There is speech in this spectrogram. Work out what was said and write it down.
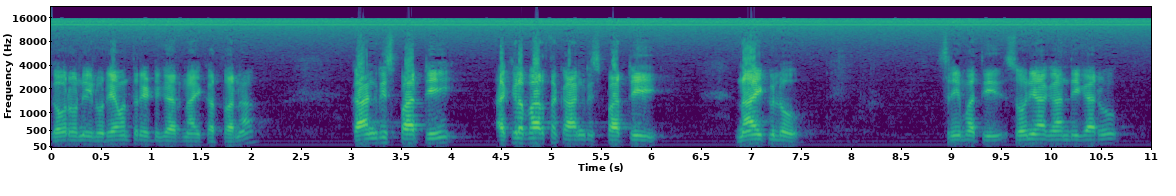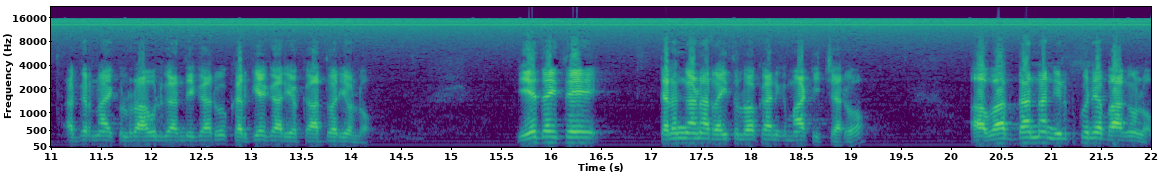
గౌరవనీయులు రేవంత్ రెడ్డి గారి నాయకత్వాన కాంగ్రెస్ పార్టీ అఖిల భారత కాంగ్రెస్ పార్టీ నాయకులు శ్రీమతి సోనియా గాంధీ గారు అగ్ర నాయకులు రాహుల్ గాంధీ గారు ఖర్గే గారి యొక్క ఆధ్వర్యంలో ఏదైతే తెలంగాణ రైతు లోకానికి మాట ఇచ్చారో ఆ వాగ్దానాన్ని నిలుపుకునే భాగంలో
